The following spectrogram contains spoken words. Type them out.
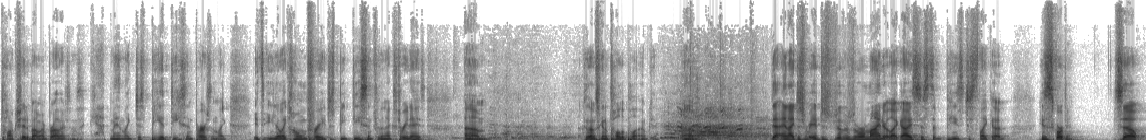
talk shit about my brothers. I was like, God, man, like just be a decent person. Like, it's you're like home free. Just be decent for the next three days. Um, because I was going to pull the plug. Kidding. Um, that, and I just it just it was a reminder, like, oh, he's just a, he's just like a he's a scorpion. So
